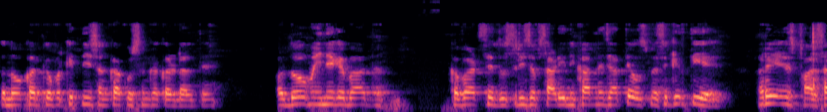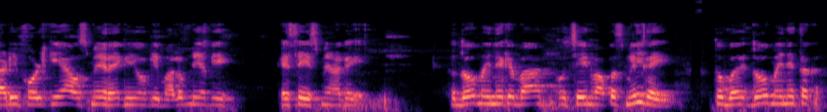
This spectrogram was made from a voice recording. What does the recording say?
तो नौकर के ऊपर कितनी शंका कुशंका कर डालते हैं। और दो महीने के बाद कबाट से दूसरी जब साड़ी निकालने जाते हैं, उसमें से गिरती है। अरे साड़ी फोल्ड किया, उसमें रह गई होगी, मालूम नहीं अभी कैसे इसमें आ गई। तो दो महीने के बाद वो चेन वापस मिल गई। तो दो महीने तक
